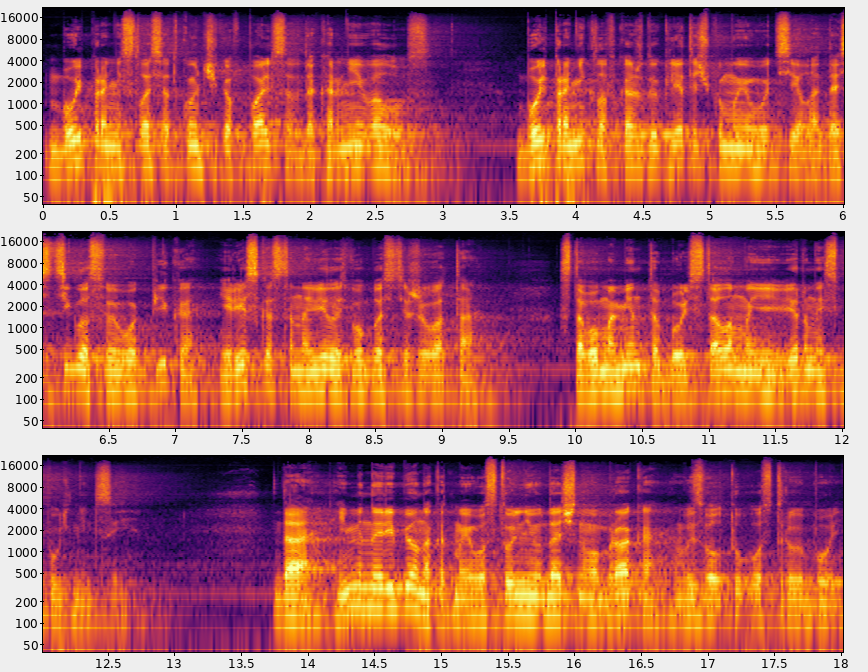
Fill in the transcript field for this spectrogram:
Боль пронеслась от кончиков пальцев до корней волос. Боль проникла в каждую клеточку моего тела, достигла своего пика и резко остановилась в области живота. С того момента боль стала моей верной спутницей. Да, именно ребенок от моего столь неудачного брака вызвал ту острую боль.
